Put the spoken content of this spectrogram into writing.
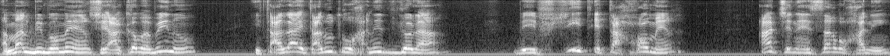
המנבים אומר שיעקב אבינו התעלה התעלות רוחנית גדולה והפשיט את החומר עד שנאסר רוחני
